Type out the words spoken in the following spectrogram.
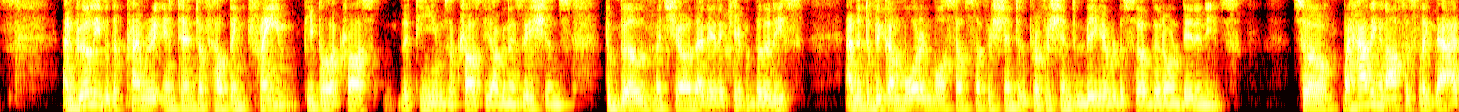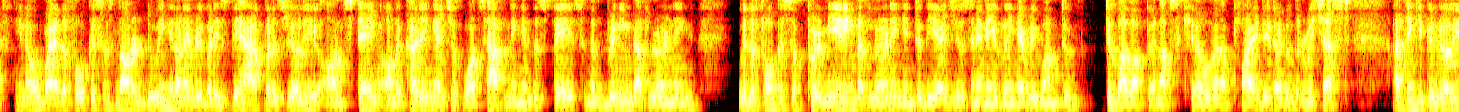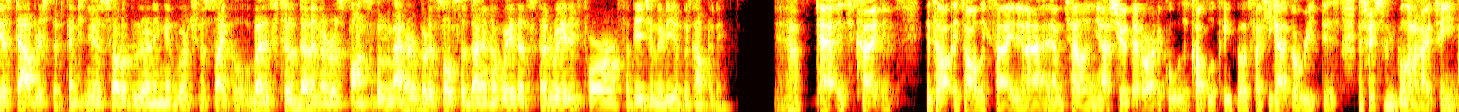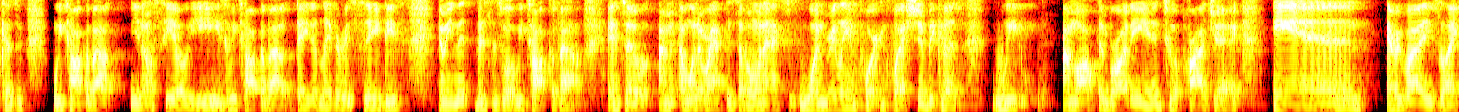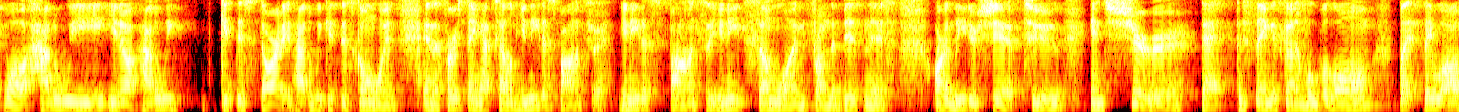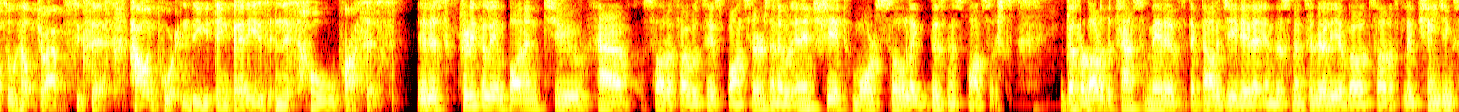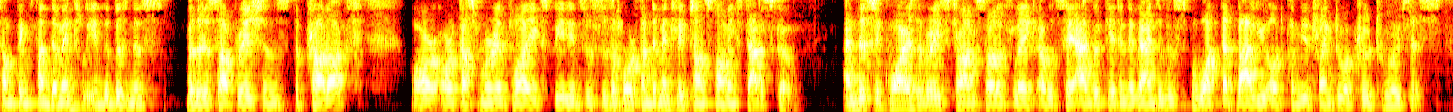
And really with the primary intent of helping train people across the teams, across the organizations to build, mature their data capabilities and then to become more and more self-sufficient and proficient in being able to serve their own data needs. So by having an office like that, you know, where the focus is not on doing it on everybody's behalf, but it's really on staying on the cutting edge of what's happening in the space and then bringing that learning with the focus of permeating that learning into the edges and enabling everyone to develop and upskill and apply data to the richest. I think you can really establish that continuous sort of learning and virtuous cycle, where it's still done in a responsible manner, but it's also done in a way that's federated for, for the agility of the company. Yeah, it's exciting. It's all it's all exciting. I, am telling you, I shared that article with a couple of people. It's like you got to go read this, especially people on our team, because we talk about you know COEs, we talk about data literacy. These, I mean, th- this is what we talk about. And so I, I want to wrap this up. I want to ask one really important question because we, I'm often brought into a project and everybody's like, well, how do we, you know, how do we get this started? How do we get this going? And the first thing I tell them, you need a sponsor. You need a sponsor. You need someone from the business or leadership to ensure that this thing is going to move along, but they will also help drive the success. How important do you think that is in this whole process? It is critically important to have sort of, I would say, sponsors, and I would initiate more so like business sponsors because a lot of the transformative technology data investments are really about sort of like changing something fundamentally in the business, whether it's operations, the products, or, or customer employee experiences, is about fundamentally transforming status quo. And this requires a very strong sort of like, I would say, advocate and evangelist for what that value outcome you're trying to accrue towards is.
